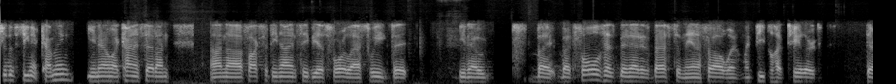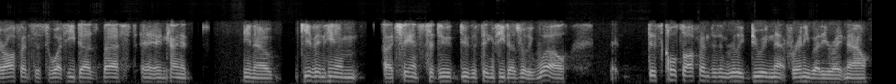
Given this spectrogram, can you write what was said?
should have seen it coming. You know, I kind of said on on uh, Fox 59 and CBS 4 last week that you know, but but Foles has been at his best in the NFL when when people have tailored their offenses to what he does best and kind of you know given him a chance to do do the things he does really well. This Colts offense isn't really doing that for anybody right now.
